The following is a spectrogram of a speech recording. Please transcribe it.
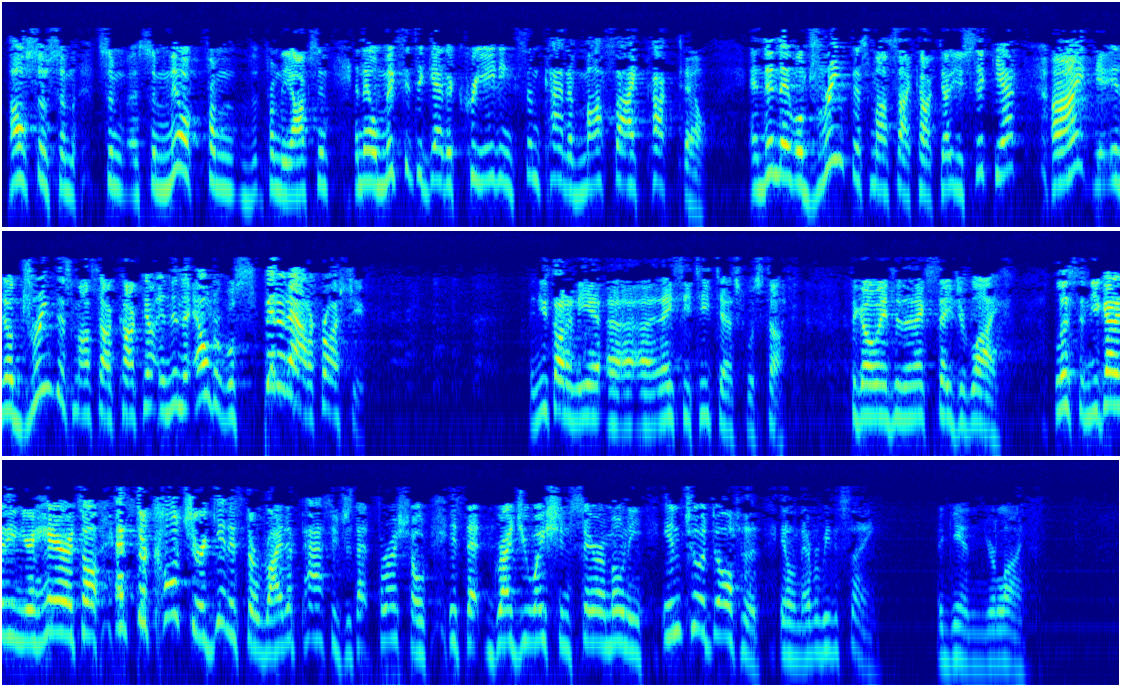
also some some uh, some milk from from the oxen, and they'll mix it together, creating some kind of Maasai cocktail. And then they will drink this Maasai cocktail. You sick yet? All right. They'll drink this Maasai cocktail, and then the elder will spit it out across you. And you thought an, uh, uh, an ACT test was tough to go into the next stage of life. Listen, you got it in your hair. It's all, that's their culture. Again, it's their rite of passage. It's that threshold. It's that graduation ceremony into adulthood. It'll never be the same again in your life.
